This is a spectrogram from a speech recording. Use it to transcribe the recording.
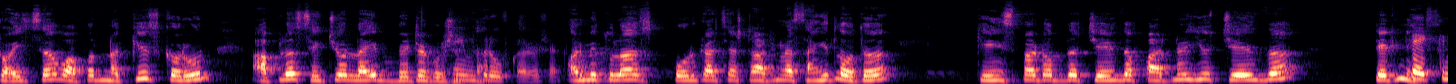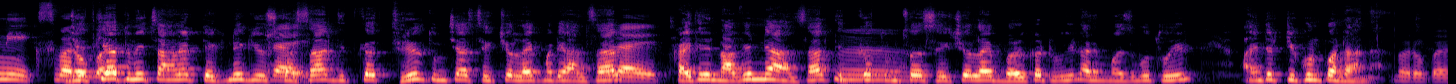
टॉईजचा वापर नक्कीच करून आपलं सेक्च्युअल लाईफ बेटर करू इम्प्रूव्ह करू शकतो आणि मी तुला पॉडकास्टच्या स्टार्टिंगला सांगितलं होतं की in spite of the change the partner you change the technique techniques जितक्या तुम्ही चांगल्या टेक्निक यूज. करसाल जितकं थ्रिल तुमच्या सेक्च्युअल लाईफमध्ये आणसाल काहीतरी नाविन्य आणसाल तितकं. तुमचं सेक्च्युअल लाईफ बळकट होईल आणि मजबूत होईल. आणि ते टिकून पण राहणार. बरोबर.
